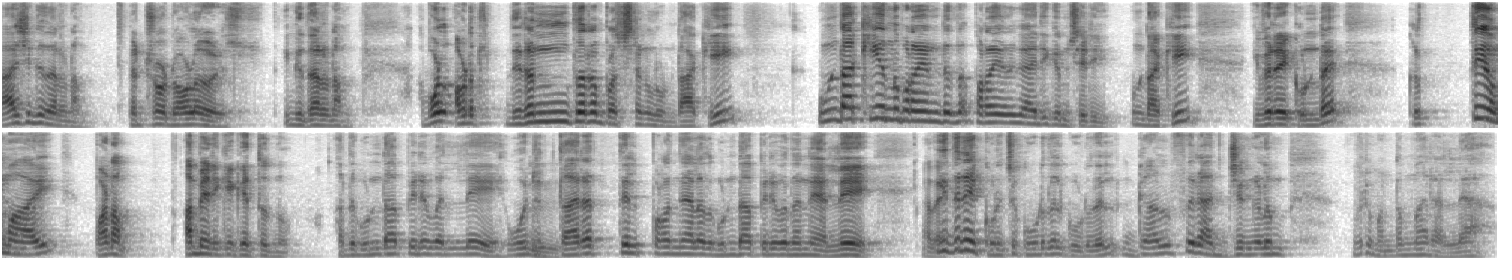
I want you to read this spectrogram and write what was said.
കാശിങ്ങ് തരണം പെട്രോ ഡോളേഴ്സ് ഇങ്ങ് തരണം. അപ്പോൾ അവിടെ നിരന്തരം പ്രശ്നങ്ങൾ ഉണ്ടാക്കി. ഉണ്ടാക്കി എന്ന് പറയേണ്ടത് പറയുന്നതായിരിക്കും ശരി. ഉണ്ടാക്കി. ഇവരെ കൊണ്ട് കൃത്യമായി പണം അമേരിക്കയ്ക്ക് എത്തുന്നു. അത് ഗുണ്ടാപ്പിരിവല്ലേ ഒരു തരത്തിൽ പറഞ്ഞാൽ അത് ഗുണ്ടാപ്പിരിവ് തന്നെയല്ലേ? ഇതിനെക്കുറിച്ച് കൂടുതൽ കൂടുതൽ ഗൾഫ് രാജ്യങ്ങളും ഇവർ മണ്ടന്മാരല്ല.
